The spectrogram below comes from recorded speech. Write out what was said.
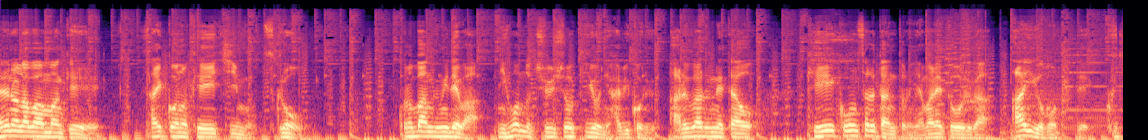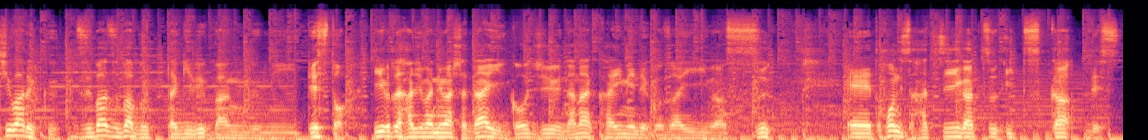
よならワンマン経営最高の経営チームを作ろう。この番組では日本の中小企業にはびこるあるあるネタを経営コンサルタントの山根徹が愛を持って口悪くズバズバぶった切る番組です。ということで始まりました。第57回目でございます。えーと本日8月5日です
